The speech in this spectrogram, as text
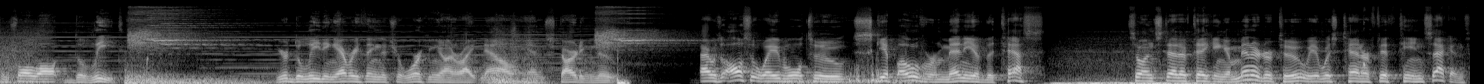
control alt delete, you're deleting everything that you're working on right now and starting new. I was also able to skip over many of the tests. So instead of taking a minute or two, it was 10 or 15 seconds.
